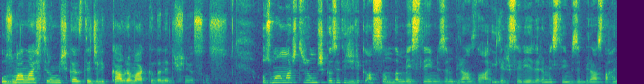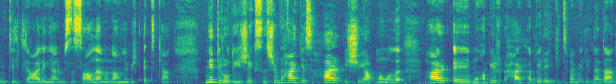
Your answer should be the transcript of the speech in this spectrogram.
uzmanlaştırılmış gazetecilik kavramı hakkında ne düşünüyorsunuz? Uzmanlaştırılmış gazetecilik aslında mesleğimizin biraz daha ileri seviyelere, mesleğimizin biraz daha nitelikli hale gelmesini sağlayan önemli bir etken. Nedir o diyeceksiniz? Şimdi herkes her işi yapmamalı. Her e, muhabir her habere gitmemeli. Neden?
